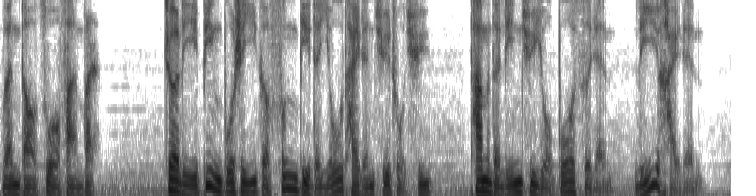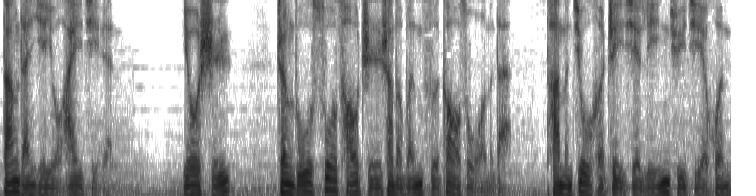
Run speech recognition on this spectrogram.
闻到做饭味儿。这里并不是一个封闭的犹太人居住区，他们的邻居有波斯人、里海人，当然也有埃及人。有时，正如缩草纸上的文字告诉我们的，他们就和这些邻居结婚。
